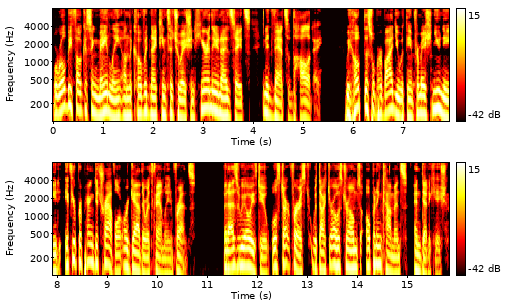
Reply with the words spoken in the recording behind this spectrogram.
where we'll be focusing mainly on the COVID 19 situation here in the United States in advance of the holiday. We hope this will provide you with the information you need if you're preparing to travel or gather with family and friends. But as we always do, we'll start first with Dr. Osterholm's opening comments and dedication.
